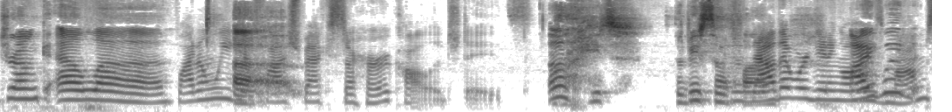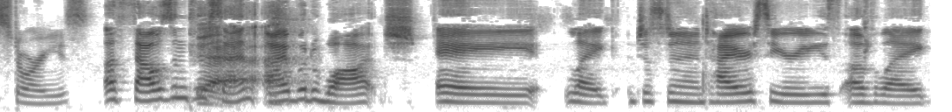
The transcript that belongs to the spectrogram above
drunk Ella. Why don't we get Uh, flashbacks to her college days? Ugh. Right? That'd be so fun. Now that we're getting all I these would- mom stories, A thousand percent, Yeah. I would watch a like just an entire series of like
